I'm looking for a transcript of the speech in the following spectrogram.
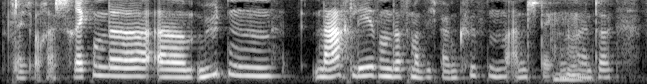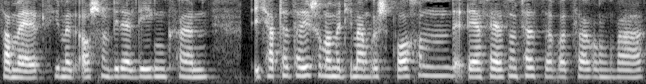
vielleicht auch erschreckende äh, Mythen nachlesen, dass man sich beim Küssen anstecken mhm. könnte. Das haben wir jetzt hiermit auch schon widerlegen können. Ich habe tatsächlich schon mal mit jemandem gesprochen, der felsenfeste Überzeugung war,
